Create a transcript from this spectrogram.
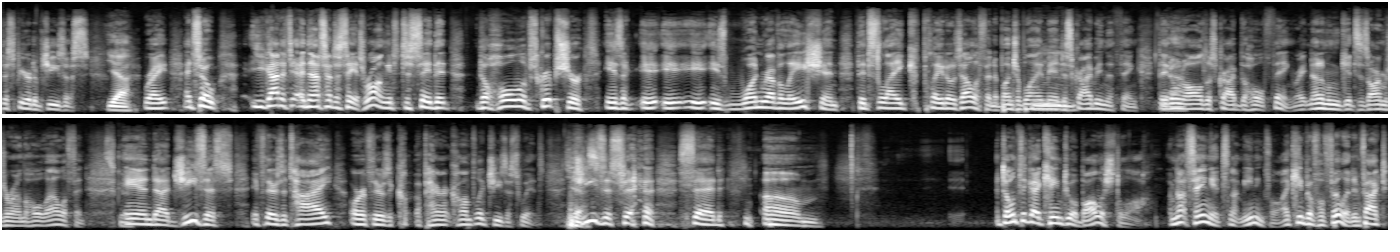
the Spirit of Jesus Yeah. right? And so you got to, and that's not to say it's wrong. It's to say that the whole of Scripture is a is one revelation that's like Plato's elephant, a bunch of blind men describing the thing. They don't Mm-hmm. All describe the whole thing, right? None of them gets his arms around the whole elephant. And uh, Jesus, if there's a tie or if there's a co- apparent conflict, Jesus wins. Yes. Jesus said. Um, I don't think I came to abolish the law. I'm not saying it's not meaningful. I came to fulfill it. In fact,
